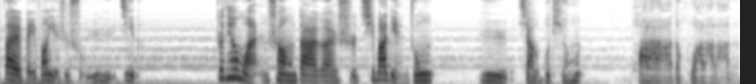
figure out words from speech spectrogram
在北方也是属于雨季的。这天晚上大概是七八点钟，雨下个不停，哗啦啦的，哗啦啦的，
